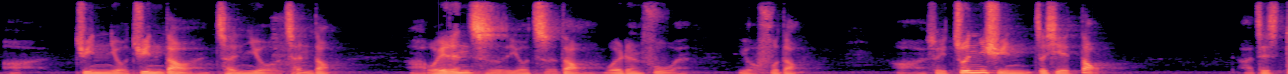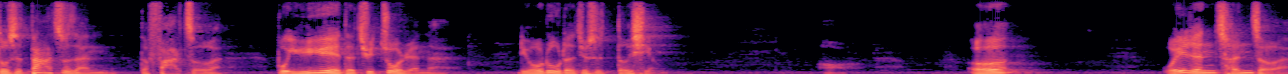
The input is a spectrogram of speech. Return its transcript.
啊，君有君道，臣有臣道啊。为人子有子道，为人父啊有父道啊。所以，遵循这些道啊，这都是大自然的法则啊。不逾越的去做人呢。流露的就是德行，哦，而为人臣者啊，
